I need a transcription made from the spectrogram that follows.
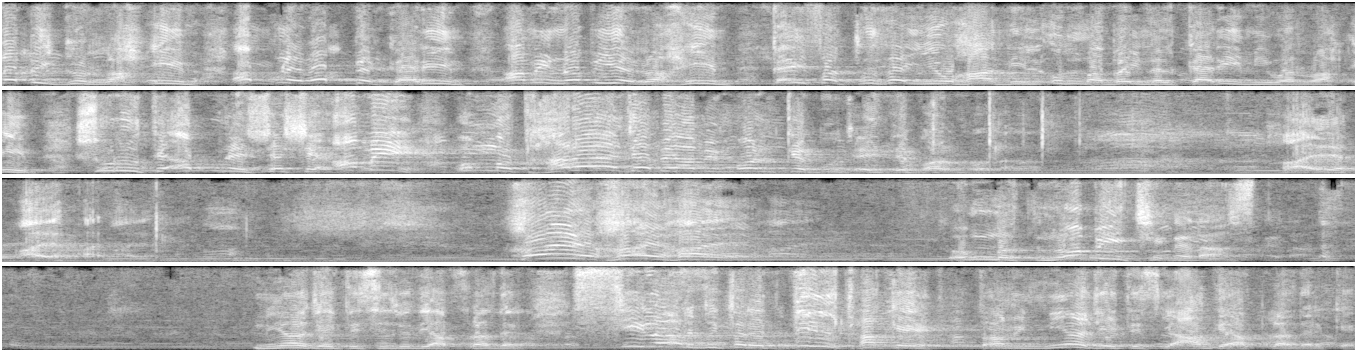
নবিগুর রাহিম। আপনি রব্বে করিম, আমি নবী রাহিম। কাইফা তুযাইয়ু হাদিল উম্মা বাইনাল করিমি ওয়ার রাহিম। শুরুতে আপনি, শেষে আমি। উম্মত হারায় যাবে, আমি মনকে বুঝাইতে পারব না। হায় হায় হায়। হায় হায় হায়। উম্মত নবী ছিলেন আজকে। নিয়ে যাইতেছি যদি আপনাদের সিনার ভিতরে তিল থাকে, তো আমি নিয়ে যাইতেছি আগে আপনাদেরকে।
